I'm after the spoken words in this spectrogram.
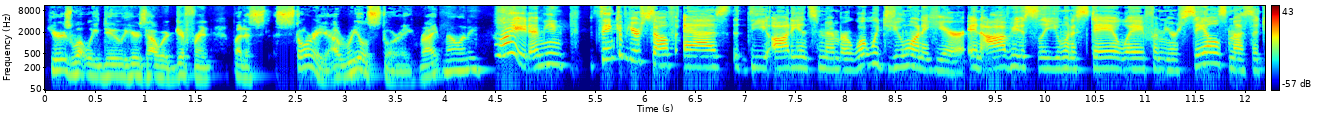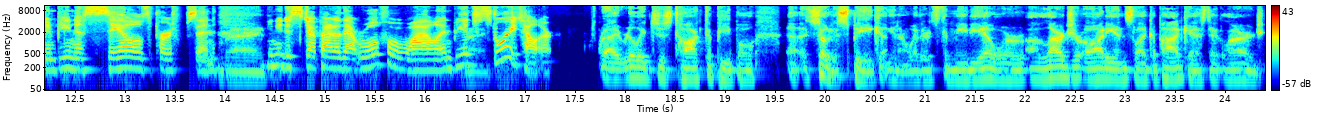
here's what we do, here's how we're different, but a story, a real story, right, Melanie? Right. I mean, think of yourself as the audience member. What would you want to hear? And obviously, you want to stay away from your sales message and being a salesperson. Right. You need to step out of that role for a while and be a right. storyteller. right really just talk to people uh, so to speak you know whether it's the media or a larger audience like a podcast at large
